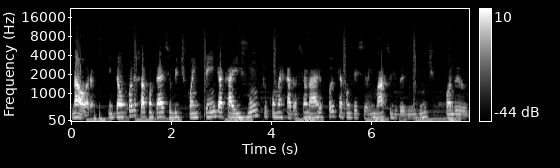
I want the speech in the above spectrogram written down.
na hora. Então, quando isso acontece, o Bitcoin tende a cair junto com o mercado acionário. Foi o que aconteceu em março de 2020, quando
